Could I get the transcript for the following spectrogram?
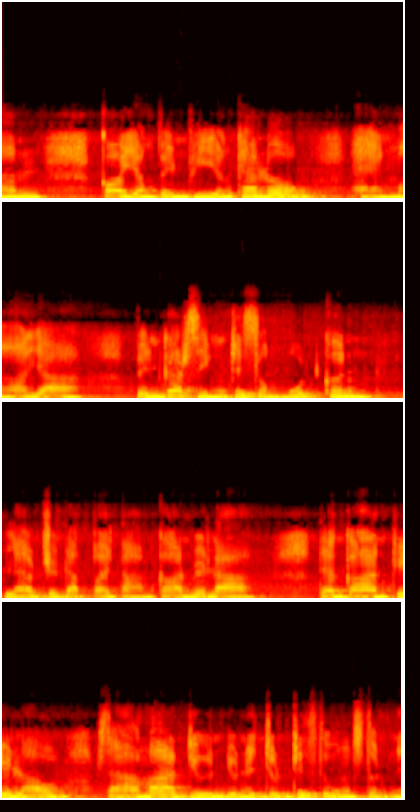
นั้น ก็ยังเป็นเพียงแค่โลก แห่งมายา เป็นแค่สิ่งที่สมมุติขึ้น แล้วจะดับไปตามกาลเวลา แต่การที่เราสามารถยืนอยู่ในจุดที่สูงสุดใน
